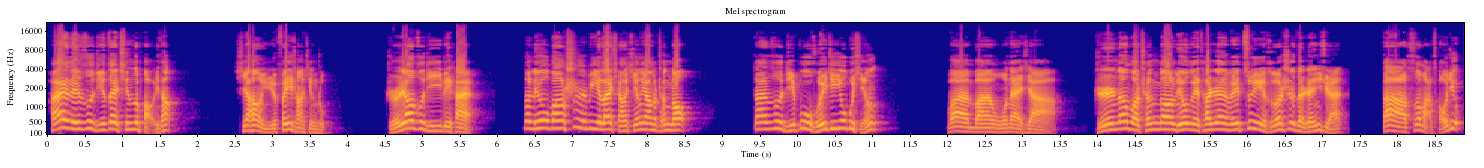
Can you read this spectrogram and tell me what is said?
还得自己再亲自跑一趟。项羽非常清楚，只要自己一离开，那刘邦势必来抢荥阳和成皋，但自己不回去又不行。万般无奈下，只能把成皋留给他认为最合适的人选。大司马曹咎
